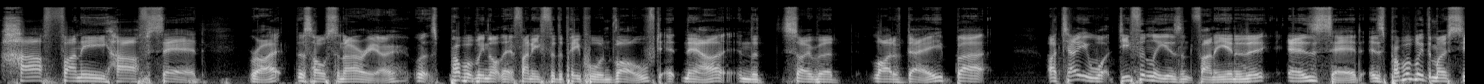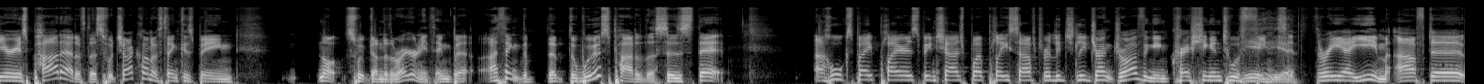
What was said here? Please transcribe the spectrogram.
half funny, half sad, right? This whole scenario. Well, it's probably not that funny for the people involved now in the sober light of day, but I tell you what definitely isn't funny, and it is sad, is probably the most serious part out of this, which I kind of think has been not swept under the rug or anything, but I think the, the, the worst part of this is that a Hawke's Bay player has been charged by police after allegedly drunk driving and crashing into a Yeah, fence yeah. at 3 a.m. after,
